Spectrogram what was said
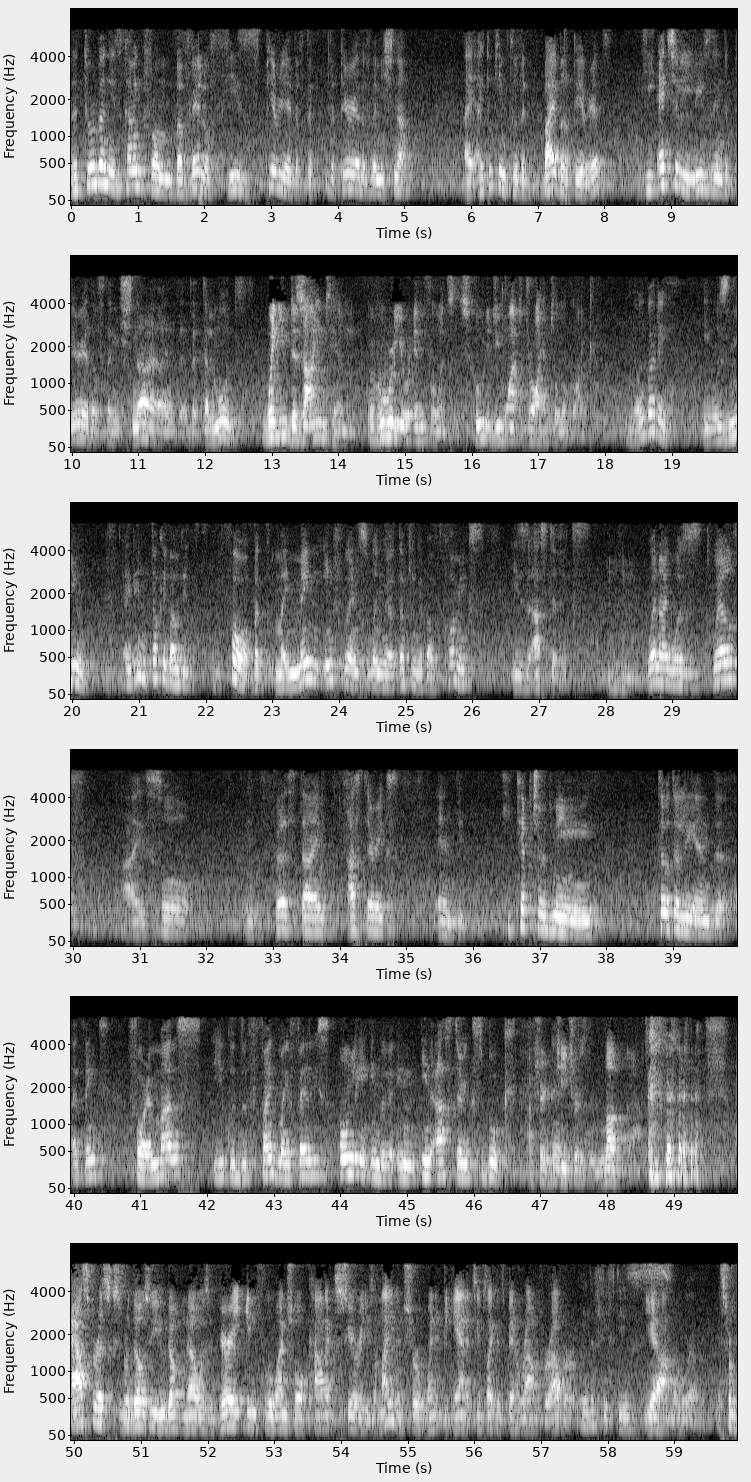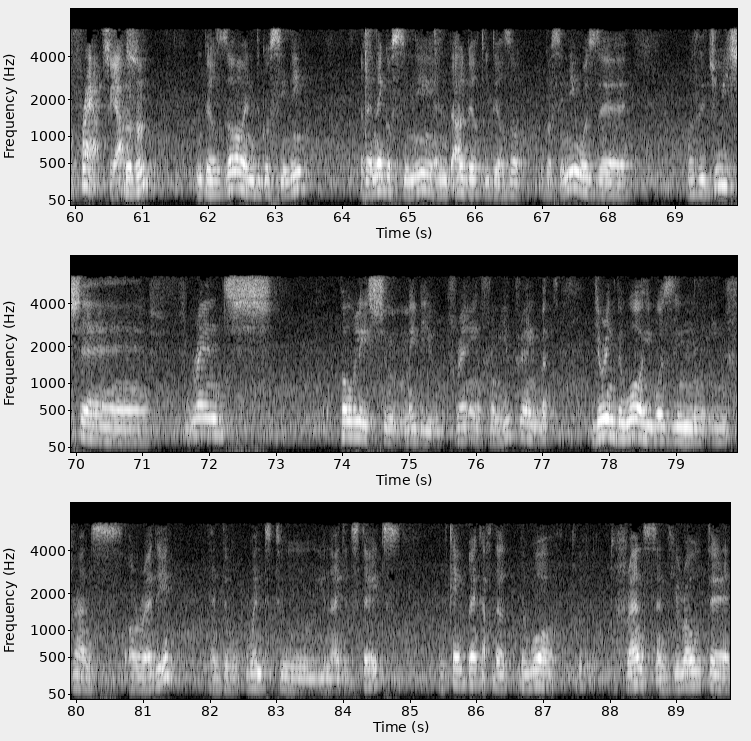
the turban is coming from Bavel of his period, of the, the period of the Mishnah. I, I took him to the Bible period. He actually lives in the period of the Mishnah and the, the Talmud. When you designed him, who Mhm. were your influences? Who did you want to draw him to look like? Nobody. He was new. I didn't talk about it before, but my main influence when we are talking about comics is Asterix. When I was 12, I saw in the first time Asterix, and it, he captured me totally. And uh, I think for a month you could find my face only in the in, in Asterix book. I'm sure your Yeah. teachers love that. Asterix, for those of you who don't know, is a very influential comic series. I'm not even sure when it began. It seems like it's been around forever. in the 50s Yeah. somewhere. It's from France, yes? Mm-hmm. Uderzo and Goscinny, René Goscinny and Albert Uderzo. Goscinny was a, was a Jewish, uh, French, Polish, maybe Ukraine, from Ukraine, but during the war he was in, in France already and went to United States and came back after the war to, to France and he wrote uh,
